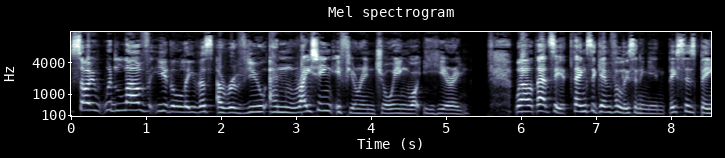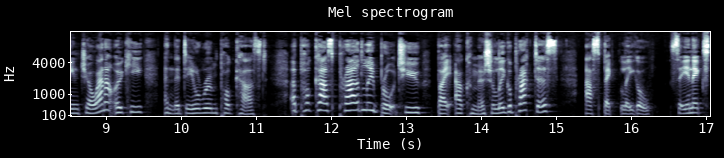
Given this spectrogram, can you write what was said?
So, would love you to leave us a review and rating if you're enjoying what you're hearing. Well, that's it. Thanks again for listening in. This has been Joanna Oakey and the Deal Room Podcast, a podcast proudly brought to you by our commercial legal practice, Aspect Legal. See you next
